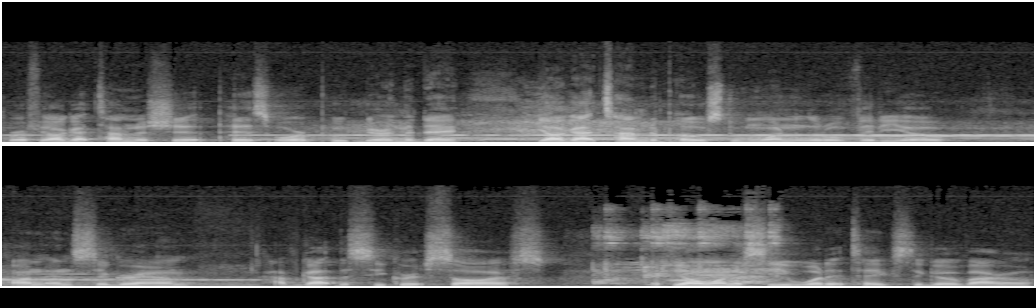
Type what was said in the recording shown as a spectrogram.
Bro, if y'all got time to shit, piss, or poop during the day, y'all got time to post one little video on Instagram. I've got the secret sauce. If y'all want to see what it takes to go viral,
